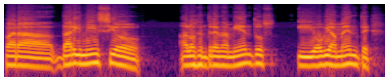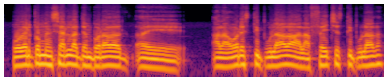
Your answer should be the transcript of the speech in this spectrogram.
para dar inicio a los entrenamientos y obviamente poder comenzar la temporada eh, a la hora estipulada, a la fecha estipulada?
